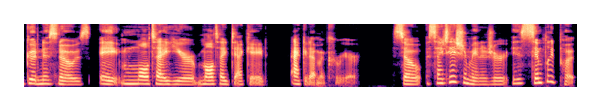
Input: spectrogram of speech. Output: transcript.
goodness knows, a multi year, multi decade academic career. So, a citation manager is simply put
